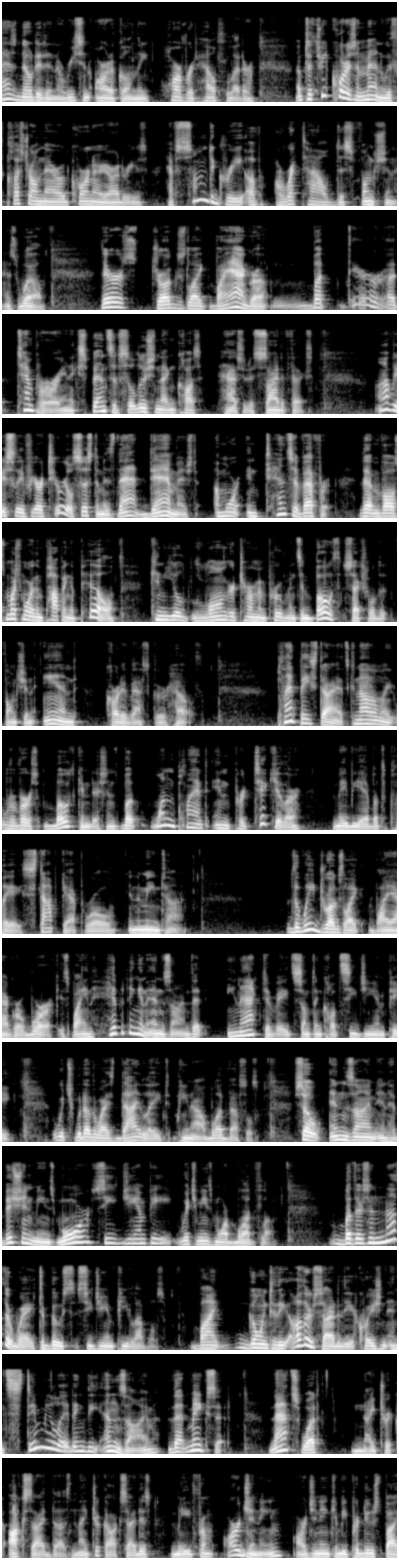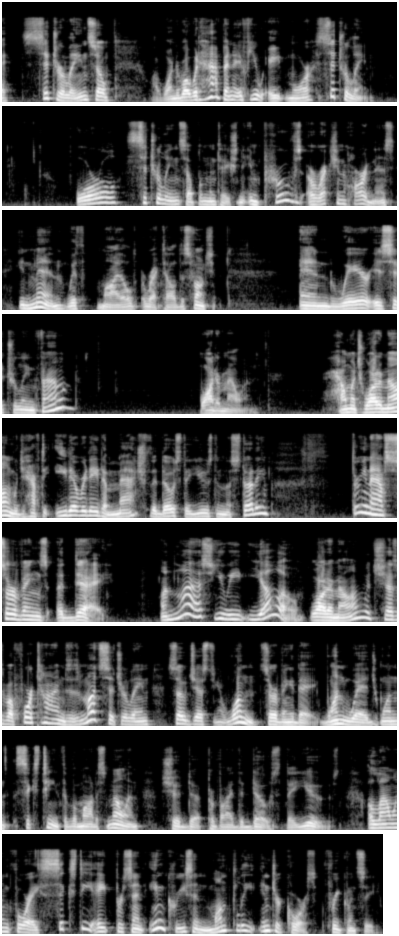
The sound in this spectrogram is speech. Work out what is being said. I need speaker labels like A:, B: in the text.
A: As noted in a recent article in the Harvard Health Letter, up to three-quarters of men with cholesterol-narrowed coronary arteries have some degree of erectile dysfunction as well. There's drugs like Viagra, but they're a temporary and expensive solution that can cause hazardous side effects. Obviously, if your arterial system is that damaged, a more intensive effort that involves much more than popping a pill can yield longer-term improvements in both sexual function and cardiovascular health. Plant-based diets can not only reverse both conditions, but one plant in particular may be able to play a stopgap role in the meantime. The way drugs like Viagra work is by inhibiting an enzyme that inactivates something called cGMP, which would otherwise dilate penile blood vessels. So enzyme inhibition means more cGMP, which means more blood flow. But there's another way to boost cGMP levels by going to the other side of the equation and stimulating the enzyme that makes it. That's what nitric oxide does. Nitric oxide is made from arginine. Arginine can be produced by citrulline, so I wonder what would happen if you ate more citrulline. Oral citrulline supplementation improves erection hardness in men with mild erectile dysfunction. And where is citrulline found? watermelon. How much watermelon would you have to eat every day to match the dose they used in the study? Three and a half servings a day, unless you eat yellow watermelon, which has about four times as much citrulline, so just you know, one serving a day, one wedge, one sixteenth of a modest melon should uh, provide the dose they used, allowing for a 68% increase in monthly intercourse frequency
